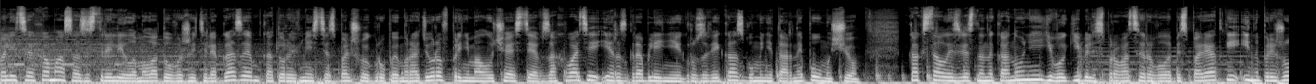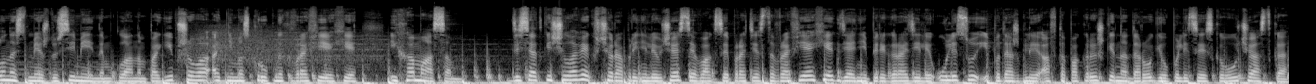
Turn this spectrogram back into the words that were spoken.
Полиция Хамаса застрелила молодого жителя Газы, который вместе с большой группой мародеров принимал участие в захвате и разграблении грузовика с гуманитарной помощью. Как стало известно накануне, его гибель спровоцировала беспорядки и напряженность между семейным кланом погибшего, одним из крупных в Рафехе, и Хамасом. Десятки человек вчера приняли участие в акции протеста в Рафиахе, где они перегородили улицу и подожгли автопокрышки на дороге у полицейского участка.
